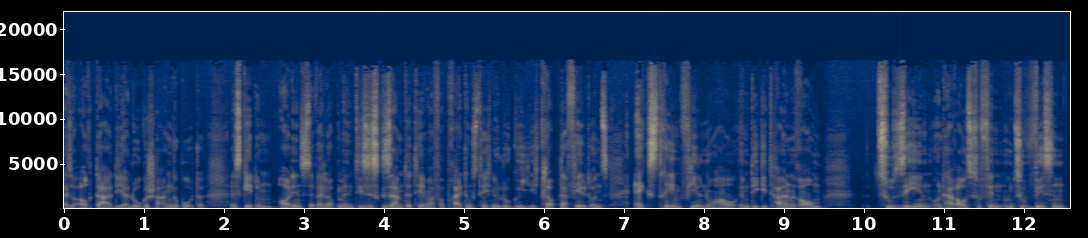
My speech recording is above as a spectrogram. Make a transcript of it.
also auch da dialogische Angebote. Es geht um Audience Development, dieses gesamte Thema Verbreitungstechnologie. Ich glaube, da fehlt uns extrem viel Know-how im digitalen Raum zu sehen und herauszufinden und zu wissen,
